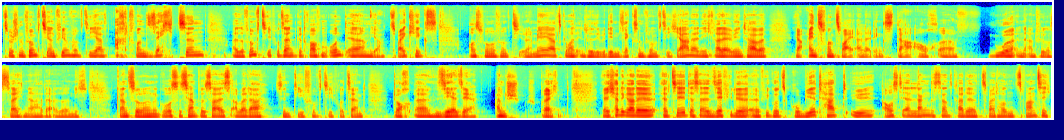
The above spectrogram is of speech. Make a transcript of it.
zwischen 50 und 54 Yards, 8 von 16, also 50 Prozent getroffen und ähm, ja, zwei Kicks aus 55 oder mehr Yards gemacht, inklusive dem 56 Yarder, den ich gerade erwähnt habe. Ja, eins von zwei allerdings da auch äh, nur in Anführungszeichen, da hat er also nicht ganz so eine große Sample Size, aber da sind die 50 Prozent doch äh, sehr, sehr ansprechend. Ja, ich hatte gerade erzählt, dass er sehr viele äh, Fields probiert hat aus der Langdistanz, gerade 2020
